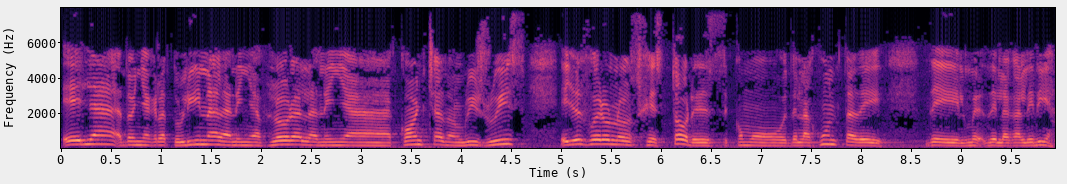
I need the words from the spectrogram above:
ella, doña Gratulina, la niña Flora, la niña Concha, don Luis Ruiz, ellos fueron los gestores como de la junta de, de, de la galería.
